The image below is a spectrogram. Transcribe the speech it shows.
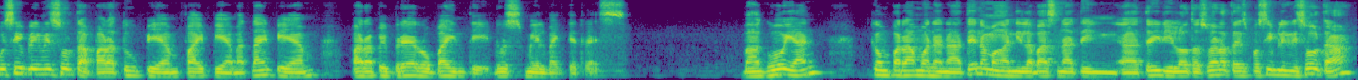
posibleng resulta para 2pm, 5pm at 9pm para Pebrero 20, 2023. Bago yan, kumpara muna natin ang mga nilabas nating ah, 3D Lotto Swertes posibleng resulta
